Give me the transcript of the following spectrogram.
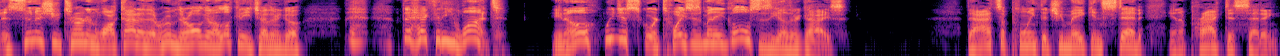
as soon as you turn and walk out of that room, they're all going to look at each other and go, the, the heck did he want? You know, we just scored twice as many goals as the other guys. That's a point that you make instead in a practice setting.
